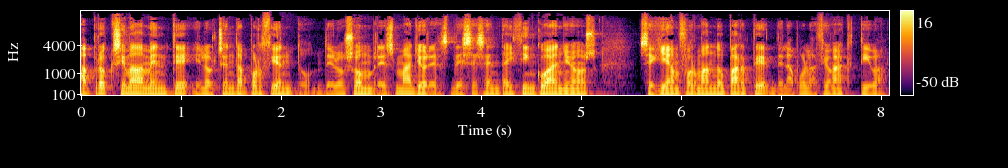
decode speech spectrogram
aproximadamente el 80% de los hombres mayores de 65 años seguían formando parte de la población activa.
